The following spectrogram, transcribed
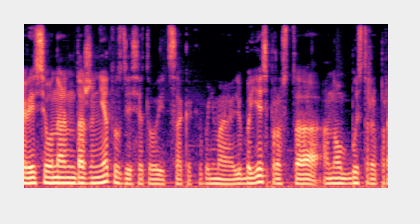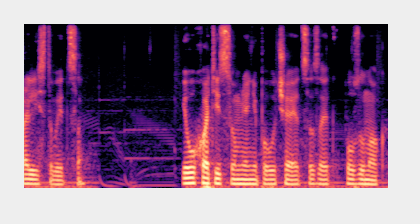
Скорее всего, наверное, даже нету здесь этого яйца, как я понимаю. Либо есть, просто оно быстро пролистывается. И ухватиться у меня не получается за этот ползунок.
